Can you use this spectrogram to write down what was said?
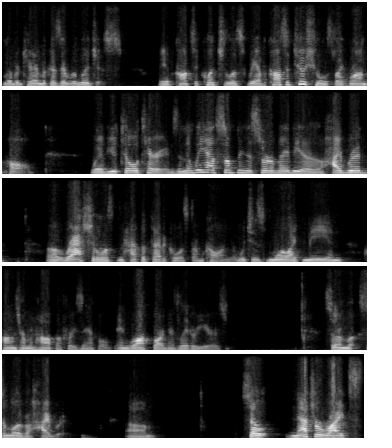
libertarian because they're religious. We have consequentialists. We have constitutionalists like Ron Paul. We have utilitarians. And then we have something that's sort of maybe a hybrid uh, rationalist and hypotheticalist, I'm calling it, which is more like me and Hans Hermann Hoppe, for example, and Rothbard in his later years. Of similar of a hybrid. Um, so natural rights,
